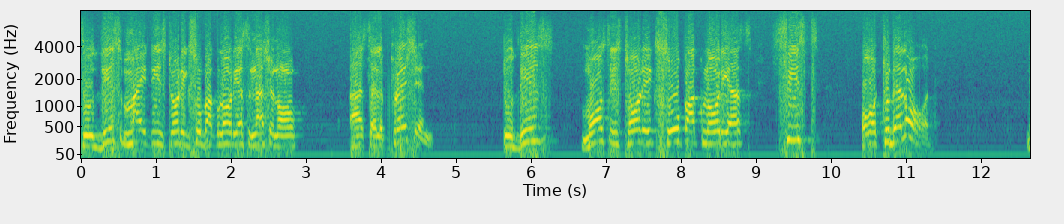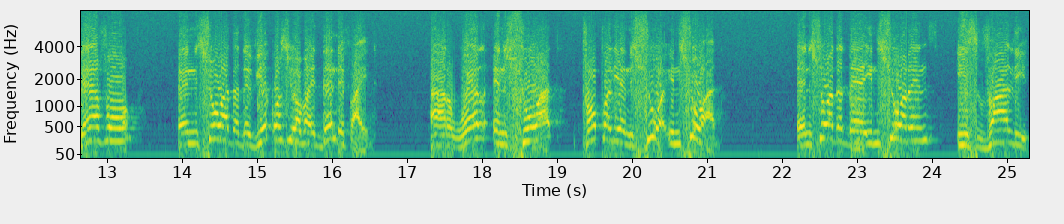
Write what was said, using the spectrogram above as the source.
to this mighty historic super glorious national uh, celebration to this most historic super glorious feast or to the Lord. Therefore, ensure that the vehicles you have identified are well insured, properly insure, insured. Ensure that the insurance is valid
